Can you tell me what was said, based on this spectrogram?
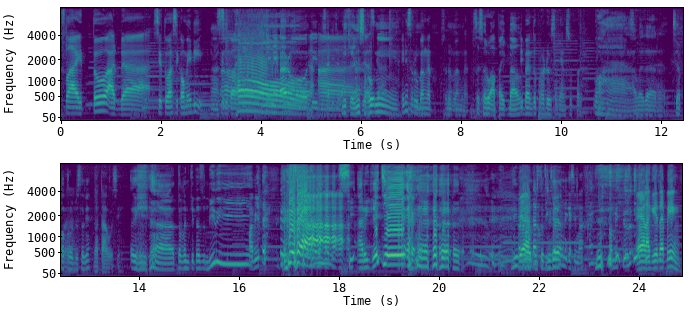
Setelah itu ada situasi komedi. Nah, Sitcom. Oh. Ini baru di- Ah, bisa dijelaskan. Ini kayaknya seru nih. Ini seru banget, seru banget. Seseru apa Iqbal? Dibantu produser yang super. Wah, benar. Siapa Super. produsernya? Nggak tahu sih. Iya, teman kita sendiri. Pamit ya. si Ari Gece. Ini Ya, Ntar kucing juga. dikasih makan. Pamit dulu. eh lagi tapping.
